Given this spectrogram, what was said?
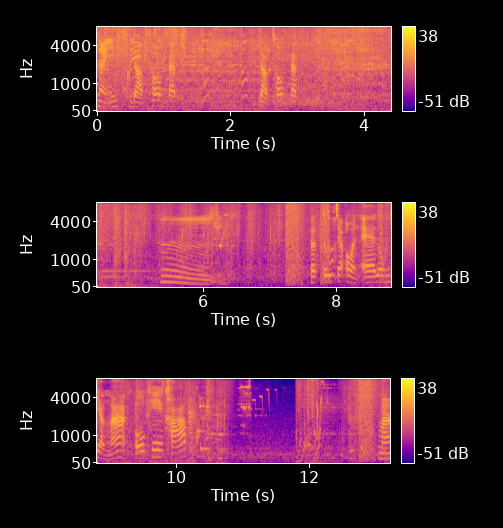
ไหน ดาบท่อแป๊บ ดาบท่อแป๊บ อืม ประตูจะอ่อนแอลงอย่างมาก โอเคครับ มา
